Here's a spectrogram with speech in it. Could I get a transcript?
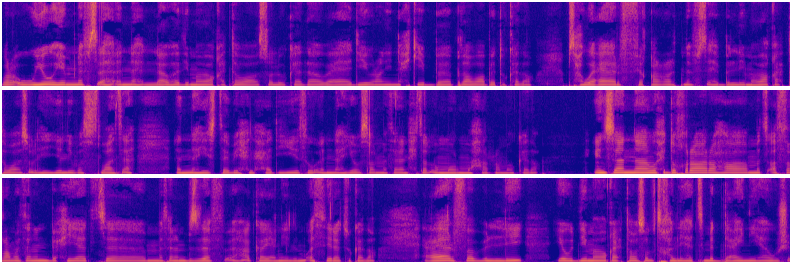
ويوهم نفسه أنه لا وهذه مواقع تواصل وكذا وعادي وراني نحكي بضوابط وكذا. بصح هو عارف في قرارة نفسه باللي مواقع التواصل هي اللي وصلته أنه يستبيح الحديث وأنه يوصل مثلا حتى الأمور محرمة وكذا. إنسان واحد أخرى راها متأثرة مثلا بحياة مثلا بزاف هكا يعني المؤثرات وكذا. عارفة باللي يا ودي مواقع التواصل تخليها تمد عينيها وش,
